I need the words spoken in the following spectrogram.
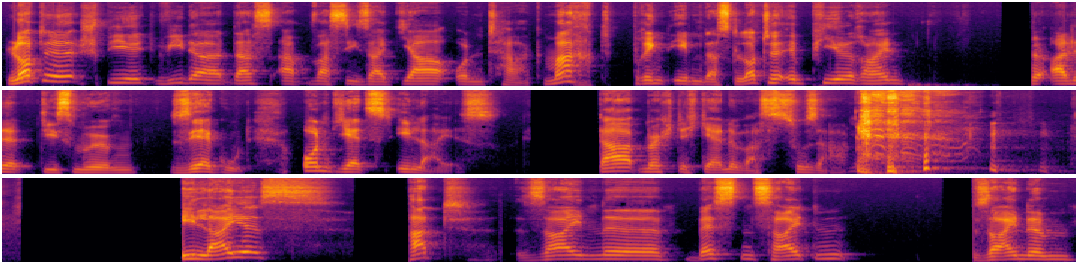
Lotte spielt wieder das ab, was sie seit Jahr und Tag macht, bringt eben das Lotte-Appeal rein. Für alle, die es mögen, sehr gut. Und jetzt Elias. Da möchte ich gerne was zu sagen. Elias hat seine besten Zeiten seinem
